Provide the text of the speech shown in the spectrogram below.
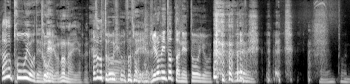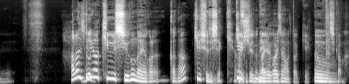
あそこ東洋だよね。東洋のナイアガラ。あそこ東洋のナイアガラ。広めにとったね、東洋ってね。本当ね。原尻は九州のナイアガラかな？九州でしたっけ？九州のナイアガラじじゃなかったっけ？ゃ、うん、確か。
